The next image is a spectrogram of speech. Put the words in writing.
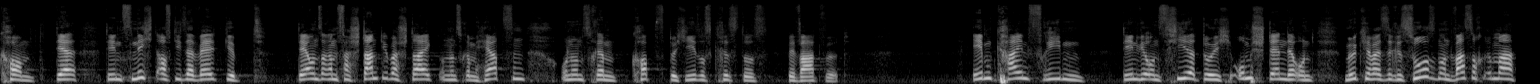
kommt, der, den es nicht auf dieser Welt gibt, der unseren Verstand übersteigt und unserem Herzen und unserem Kopf durch Jesus Christus bewahrt wird. Eben kein Frieden, den wir uns hier durch Umstände und möglicherweise Ressourcen und was auch immer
